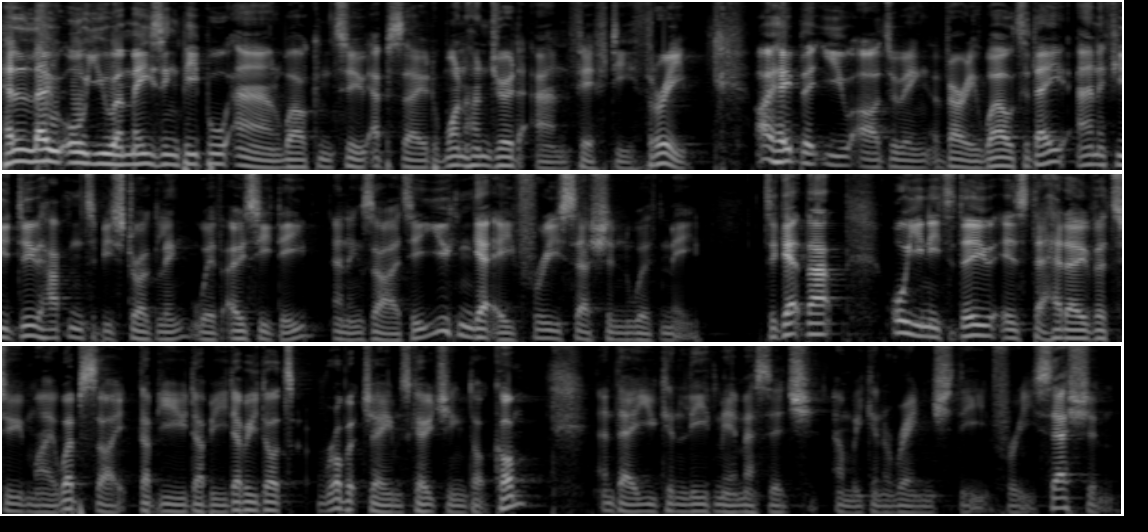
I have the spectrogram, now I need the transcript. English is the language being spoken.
Hello, all you amazing people, and welcome to episode 153. I hope that you are doing very well today. And if you do happen to be struggling with OCD and anxiety, you can get a free session with me. To get that, all you need to do is to head over to my website, www.robertjamescoaching.com, and there you can leave me a message and we can arrange the free session.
